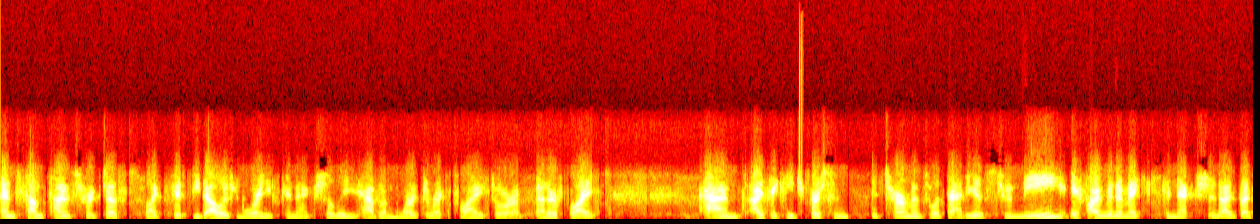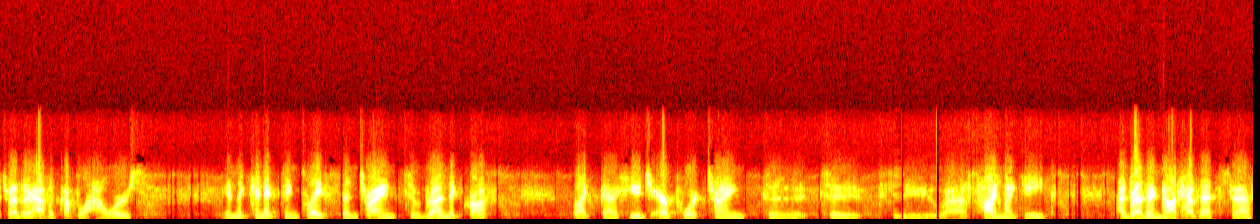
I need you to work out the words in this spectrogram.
And sometimes for just like fifty dollars more, you can actually have a more direct flight or a better flight. And I think each person determines what that is. To me, if I'm going to make a connection, I'd much rather have a couple hours in the connecting place than trying to run across like a huge airport trying to to to uh, find my gate. I'd rather not have that stress.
